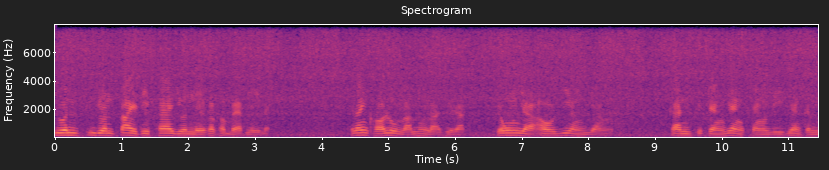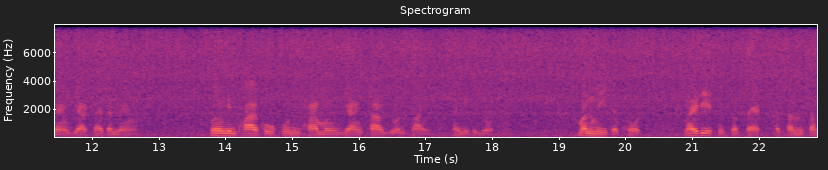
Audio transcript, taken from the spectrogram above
ยวนยวนใต้ที่แพ้ยวนเหนือก็เพราะแบบนี้แหละฉะนั้นขอลูกหลานทั้งหลายที่รัก จงอย่าเอาเยี่ยงอย่าง การจะแข่งแย่งแข่งดีแย่งตำแหน่งอยากได้ตำแหน่ง เมืองนินทากูกูนินทาเมืองอย่างชาวยวนใต้ไม่มีประโยชน์ มันมีแต่โทษในที่สุดก็แตกกระสันสั้น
